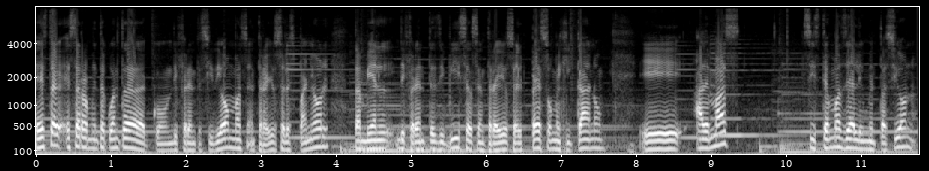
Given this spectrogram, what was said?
esta, herramienta cuenta con diferentes idiomas, entre ellos el español, también diferentes divisas, entre ellos el peso mexicano, y además sistemas de alimentación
